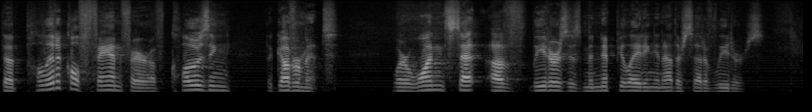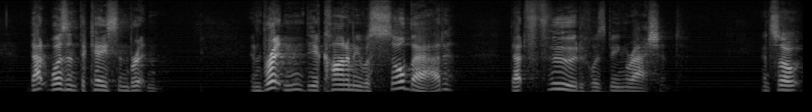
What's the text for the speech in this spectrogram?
the political fanfare of closing the government, where one set of leaders is manipulating another set of leaders. That wasn't the case in Britain. In Britain, the economy was so bad that food was being rationed. And so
